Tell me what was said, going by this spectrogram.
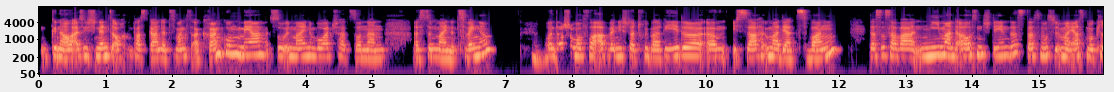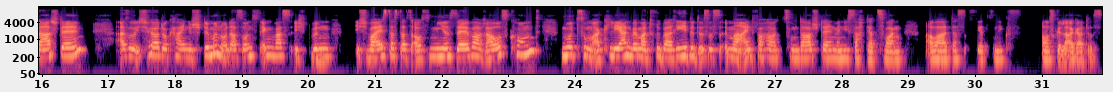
Genau, also ich nenne es auch fast gar eine Zwangserkrankung mehr so in meinem Wortschatz, sondern es sind meine Zwänge. Mhm. Und da schon mal vorab, wenn ich darüber rede, ähm, ich sage immer der Zwang. Das ist aber niemand Außenstehendes. Das muss ich immer erstmal klarstellen. Also ich höre doch keine Stimmen oder sonst irgendwas. Ich bin, mhm. ich weiß, dass das aus mir selber rauskommt. Nur zum Erklären, wenn man drüber redet, ist es immer einfacher zum Darstellen, wenn ich sage, der Zwang. Aber das ist jetzt nichts Ausgelagertes.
